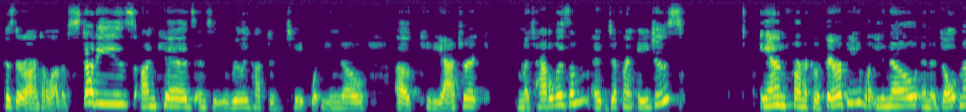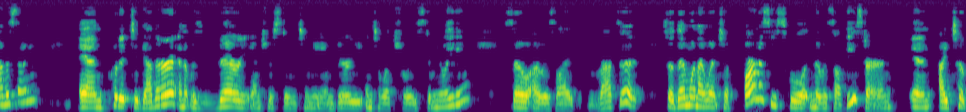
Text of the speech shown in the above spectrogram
because there aren't a lot of studies on kids, and so you really have to take what you know of pediatric metabolism at different ages and pharmacotherapy, what you know in adult medicine, and put it together. And it was very interesting to me and very intellectually stimulating. So I was like, that's it. So then when I went to pharmacy school at Nova Southeastern and I took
